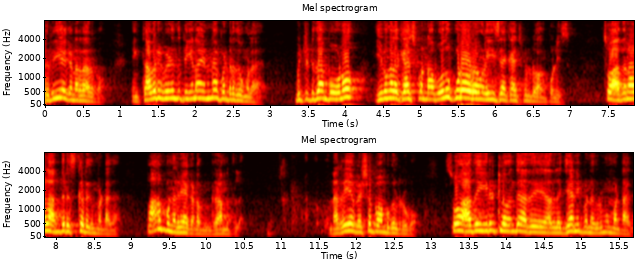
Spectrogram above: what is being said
பெரிய கிணறாக இருக்கும். நீங்கள் தவறி விழுந்துட்டீங்கன்னா என்ன பண்ணுறது உங்களை? விட்டுட்டு தான் போகணும். இவங்கள கேட்ச் பண்ணால் போதும். கூட வர்றவங்களை ஈஸியாக கேட்ச் பண்ணிடுவாங்க போலீஸ் ஸோ அதனால் அந்த ரிஸ்க் எடுக்க மாட்டாங்க. பாம்பு நிறையா கிடக்கும் கிராமத்தில். நிறைய விஷ பாம்புகள் இருக்கும். ஸோ அது இருட்டில் வந்து அது அதில் ஜேர்னி பண்ண விரும்ப மாட்டாங்க.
